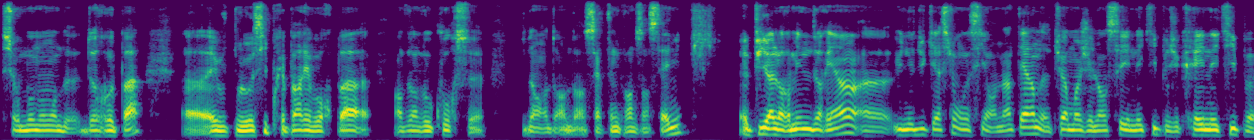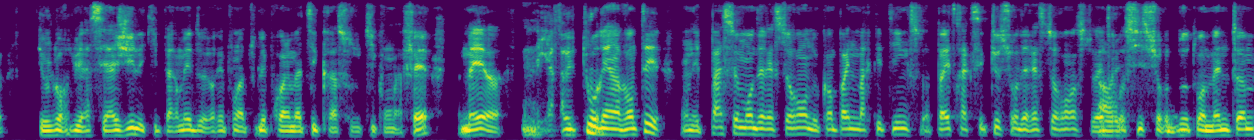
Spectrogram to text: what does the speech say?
sur le moment de, repas. Euh, et vous pouvez aussi préparer vos repas en faisant vos courses dans, certaines grandes enseignes. Et puis alors, mine de rien, une éducation aussi en interne. Tu vois, moi, j'ai lancé une équipe, j'ai créé une équipe qui est aujourd'hui assez agile et qui permet de répondre à toutes les problématiques grâce aux outils qu'on a fait. Mais euh, il a fallu tout réinventer. On n'est pas seulement des restaurants, nos campagnes marketing, ça ne doit pas être axé que sur des restaurants, ça doit ah être aussi sur d'autres momentum,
